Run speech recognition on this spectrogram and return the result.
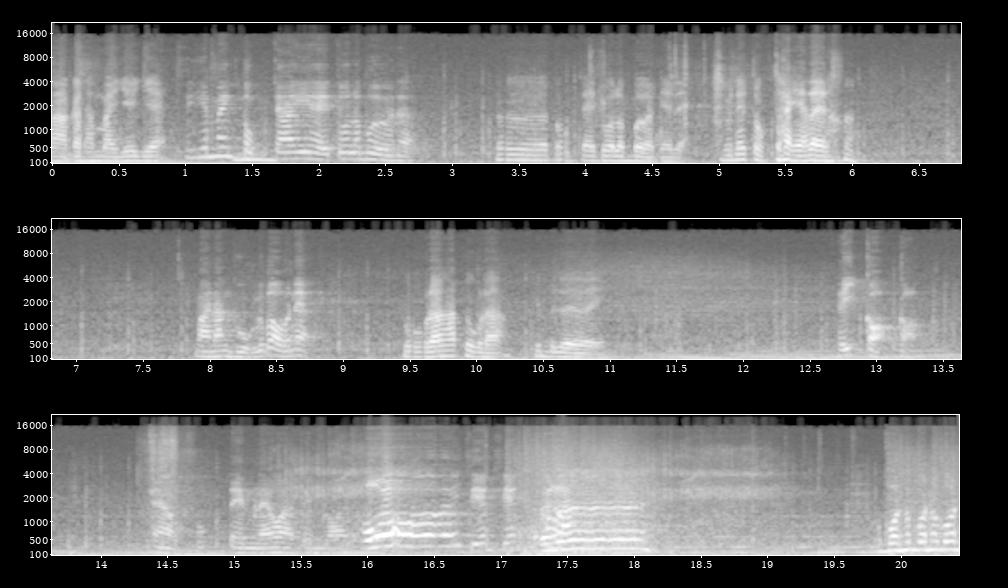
มากันทำไมเยอะแยะไอ้ยังแม่งตกใจไอ้ตัวระเบิดอะ เออตกใจตัวระเบิดเนี่ยแหละไม่ได้ตกใจอะไรหรอกมาทางถูกหรือเปล่าวะเนี่ย ถูกแล้วครับถูกแล้วขึ้นไปเลยเฮ้ยเกาะเกาะอ้าวเต็มแล้วอะเต็มร้อยโอ้ยเสียงเสียงเอข้างหลังอข้างบนข้างบนข้างบน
